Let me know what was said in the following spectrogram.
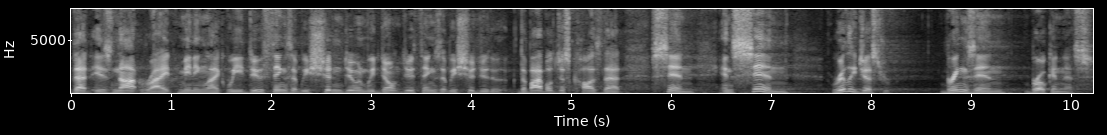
that is not right, meaning like we do things that we shouldn't do and we don't do things that we should do. The Bible just calls that sin. And sin really just brings in brokenness.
